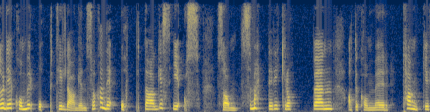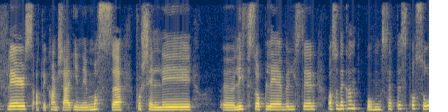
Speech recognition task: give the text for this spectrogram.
Når det kommer opp til dagen, så kan det oppdages i oss som smerter i kroppen, at det kommer tankeflares, at vi kanskje er inne i masse forskjellige uh, livsopplevelser. Altså det kan omsettes på så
